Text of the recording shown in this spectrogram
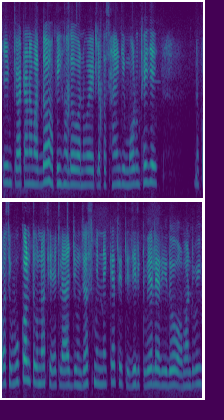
કેમ કે અટાણામાં દહ ભીહું દોવાનું હોય એટલે પછી સાંજે મોડું થઈ જાય. ને પછી ઉકલતું નથી એટલે આજે હું જસ્મીનને કહેતી હતી જીરીક વેલેરી દોવા માંડવી.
